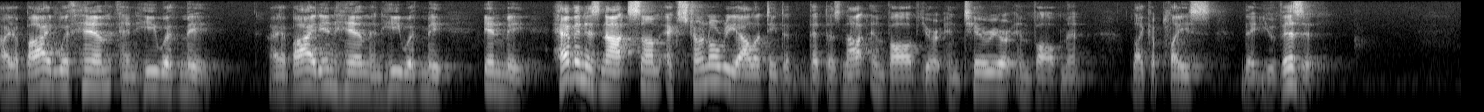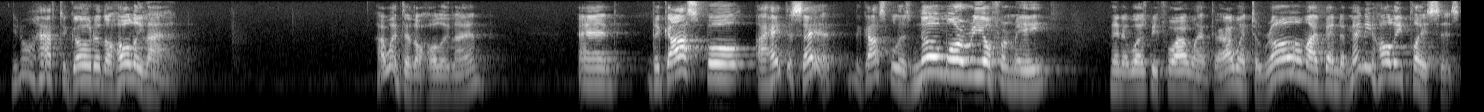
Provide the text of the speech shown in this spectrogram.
I abide with him and he with me. I abide in him and he with me, in me. Heaven is not some external reality that, that does not involve your interior involvement, like a place that you visit. You don't have to go to the Holy Land. I went to the Holy Land, and the gospel, I hate to say it, the gospel is no more real for me than it was before I went there. I went to Rome, I've been to many holy places.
